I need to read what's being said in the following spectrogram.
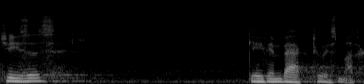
Jesus gave him back to his mother.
